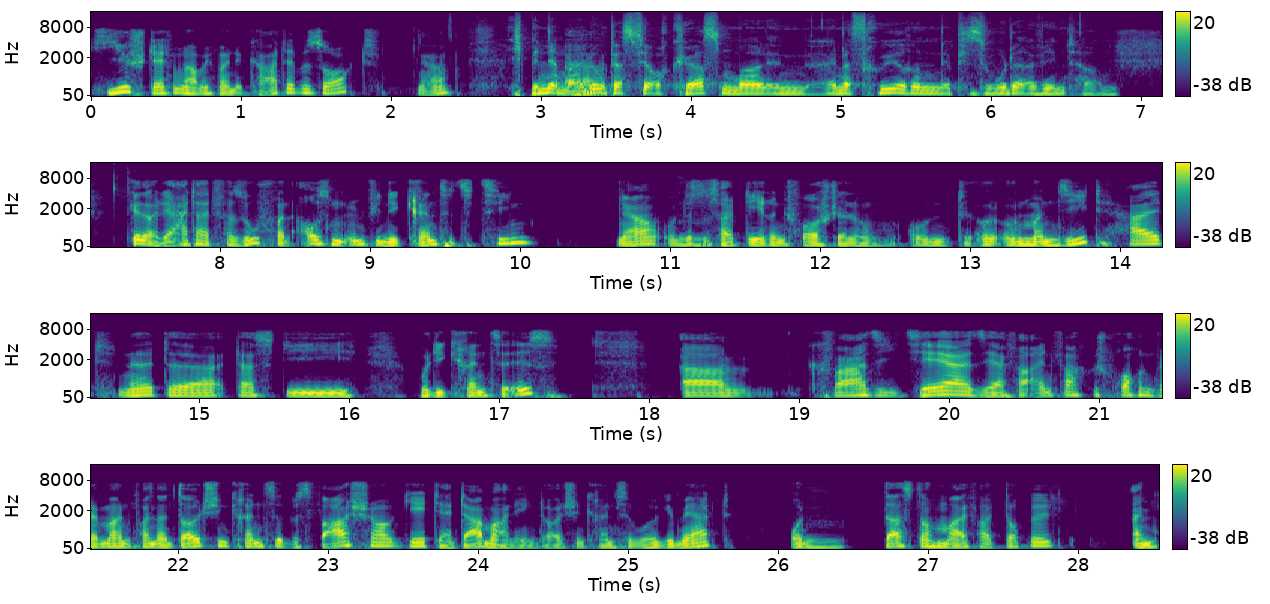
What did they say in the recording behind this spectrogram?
Hier, Steffen, habe ich meine Karte besorgt. Ja. Ich bin der Meinung, äh, dass wir auch Curson mal in einer früheren Episode erwähnt haben. Genau, der hat halt versucht, von außen irgendwie eine Grenze zu ziehen. Ja, und mhm. das ist halt deren Vorstellung. Und, und, und man sieht halt, ne, da, dass die, wo die Grenze ist, äh, quasi sehr, sehr vereinfacht gesprochen, wenn man von der deutschen Grenze bis Warschau geht, der damaligen deutschen Grenze wohlgemerkt, und mhm. das nochmal verdoppelt, ein,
